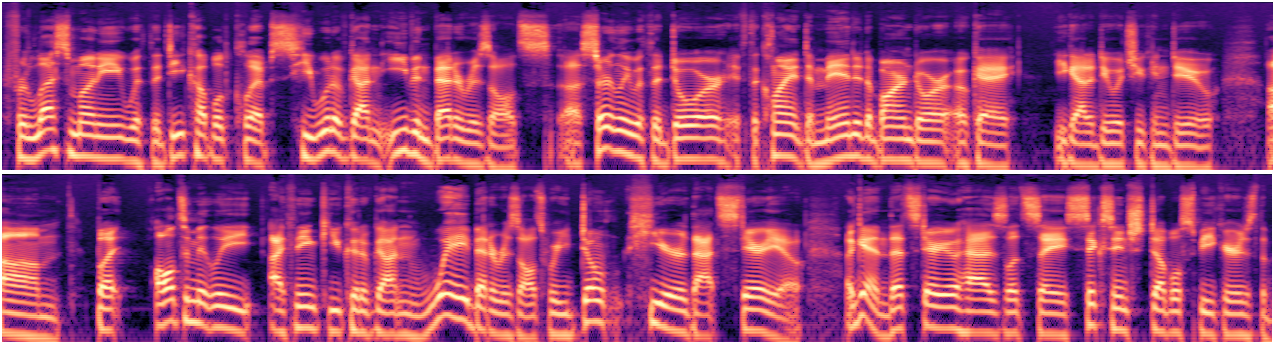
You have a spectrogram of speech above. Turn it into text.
for less money with the decoupled clips, he would have gotten even better results. Uh, certainly with the door, if the client demanded a barn door, okay, you got to do what you can do. Um, but ultimately, I think you could have gotten way better results where you don't hear that stereo. Again, that stereo has, let's say, six inch double speakers. The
